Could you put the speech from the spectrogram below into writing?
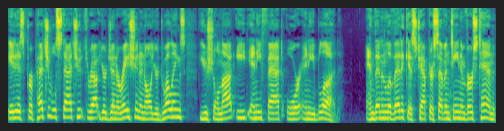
it is perpetual statute throughout your generation and all your dwellings. You shall not eat any fat or any blood. And then in Leviticus chapter 17 and verse 10,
